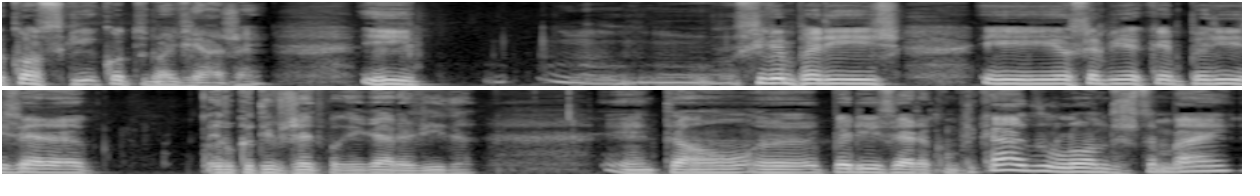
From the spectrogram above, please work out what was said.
eh, consegui, continuei a viagem e hum, estive em Paris e eu sabia que em Paris era. Eu nunca tive jeito para ganhar a vida. Então, eh, Paris era complicado, Londres também.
